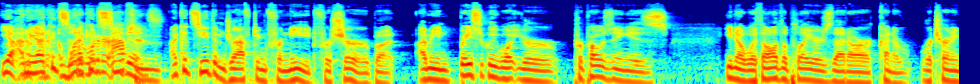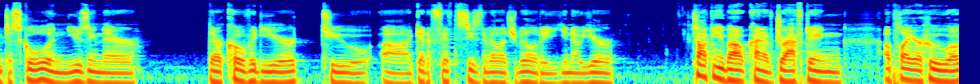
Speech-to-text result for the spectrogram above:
yeah, I, I mean, I, could, what, I could see options? them. I could see them drafting for need for sure. But I mean, basically, what you're proposing is, you know, with all the players that are kind of returning to school and using their their COVID year to uh, get a fifth season of eligibility, you know, you're talking about kind of drafting a player who uh,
